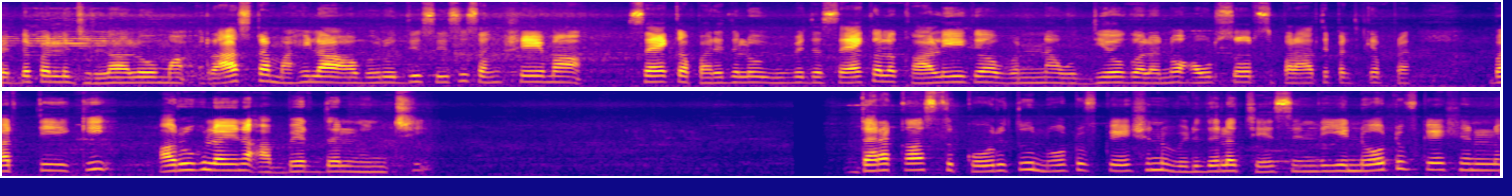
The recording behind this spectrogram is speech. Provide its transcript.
పెద్దపల్లి జిల్లాలో మా రాష్ట్ర మహిళా అభివృద్ధి శిశు సంక్షేమ శాఖ పరిధిలో వివిధ శాఖల ఖాళీగా ఉన్న ఉద్యోగాలను అవుట్సోర్స్ ప్రాతిపదిక భర్తీకి అర్హులైన అభ్యర్థుల నుంచి దరఖాస్తు కోరుతూ నోటిఫికేషన్ విడుదల చేసింది. ఈ నోటిఫికేషన్ల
